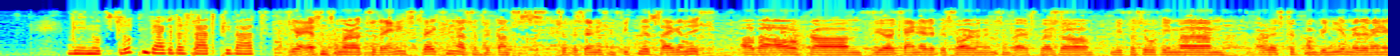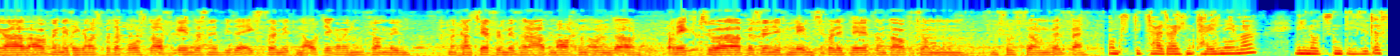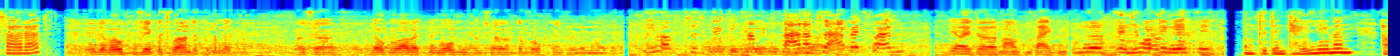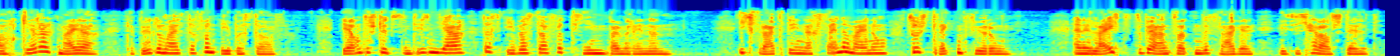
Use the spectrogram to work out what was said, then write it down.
Wie nutzt Luttenberger das Rad privat? Ja, erstens einmal zu Trainingszwecken, also zu ganz zur persönlichen Fitness eigentlich, aber auch ähm, für kleinere Besorgungen zum Beispiel. Also ich versuche immer ähm, alles zu kombinieren, mehr oder weniger, aber auch wenn ich irgendwas bei der Post aufgeben, dass ich nicht wieder extra mit dem Auto irgendwo hinfahren will. Man kann sehr viel mit dem Rad machen und äh, trägt zur persönlichen Lebensqualität und auch zum, zum Schutz der Umwelt bei. Und die zahlreichen Teilnehmer, wie nutzen diese das Fahrrad? In der Woche ca. 200 Kilometer. Also nach dem Arbeiten am Abend und so und am Wochenende halt. Ich habe das Glück, ich kann mit dem Fahrrad zur Arbeit fahren. Ja, ich tue Mountainbiken. Nur hobbymäßig. Unter den Teilnehmern auch Gerald Meyer, der Bürgermeister von Ebersdorf. Er unterstützt in diesem Jahr das Ebersdorfer Team beim Rennen. Ich fragte ihn nach seiner Meinung zur Streckenführung. Eine leicht zu beantwortende Frage, wie sich herausstellt.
